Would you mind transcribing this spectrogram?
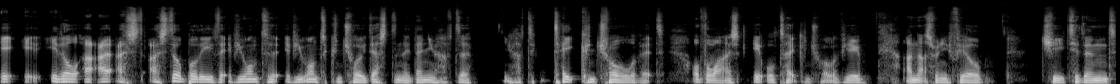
it it, it all I, I, I still believe that if you want to if you want to control your destiny, then you have to you have to take control of it. Otherwise, it will take control of you. And that's when you feel cheated and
